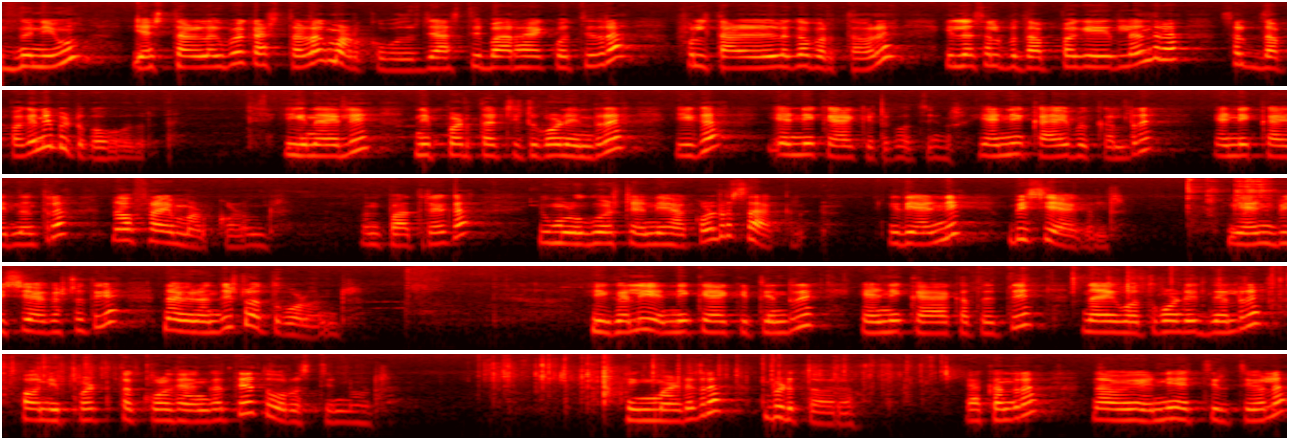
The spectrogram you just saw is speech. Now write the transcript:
ಇದನ್ನು ನೀವು ಎಷ್ಟು ತಳ್ಳಗೆ ಬೇಕು ಅಷ್ಟು ತಳ್ಳಗೆ ಮಾಡ್ಕೋಬೋದು. ಜಾಸ್ತಿ ಭಾರ ಹಾಕಿ ಕೊತ್ತಿದ್ರೆ ಫುಲ್ ತಳ್ಳಗೆ ಬರ್ತಾವ್ರಿ. ಇಲ್ಲ ಸ್ವಲ್ಪ ದಪ್ಪಗೆ ಇರಲಿ ಅಂದ್ರೆ ಸ್ವಲ್ಪ ದಪ್ಪಗೆನೇ ಬಿಟ್ಕೋಬೋದು ರೀ ಈಗ ನಾ ಇಲ್ಲಿ ನಿಪ್ಪಟ್ಟು ತಟ್ಟಿ ಇಟ್ಕೊಂಡಿನ್ರಿ. ಈಗ ಎಣ್ಣೆ ಕಾಯಕ್ಕೆ ಇಟ್ಕೊತೀನಿ ರೀ ಎಣ್ಣೆ ಕಾಯ್ಬೇಕಲ್ರಿ. ಎಣ್ಣೆ ಕಾಯ್ದ ನಂತರ ನಾವು ಫ್ರೈ ಮಾಡ್ಕೊಳಮ್ರಿ. ಒಂದು ಪಾತ್ರೆಗೆ ಇವು ಮುಳುಗುವಷ್ಟು ಎಣ್ಣೆ ಹಾಕೊಂಡ್ರೆ ರೀ ಇದು ಎಣ್ಣೆ ಬಿಸಿ ಆಗಲ್ರಿ. ರೀ ಎಣ್ಣೆ ಬಿಸಿ ಆಗೋಷ್ಟೊತ್ತಿಗೆ ನಾವು ಇನ್ನೊಂದಿಷ್ಟು ಒತ್ಕೊಳ್ಳೋಣ್ರಿ ಈಗಲ್ಲಿ ಎಣ್ಣೆ ಕಾಯಕ್ಕೆ ರೀ ಎಣ್ಣೆ ಕಾಯಕತ್ತೈತಿ ನಾ ಈಗ ಒತ್ಕೊಂಡಿದ್ನಲ್ರಿ. ಅವು ನಿಪ್ಪಟ್ಟು ತಕ್ಕೊಳ್ಳೋದು ಹೆಂಗತ್ತೆ ತೋರಿಸ್ತೀನಿ ನೋಡ್ರಿ. ಹಿಂಗೆ ಮಾಡಿದ್ರೆ ಬಿಡ್ತಾವ್ರಿ ಯಾಕಂದ್ರೆ ನಾವು ಎಣ್ಣೆ ಹಚ್ಚಿರ್ತೀವಲ್ಲ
